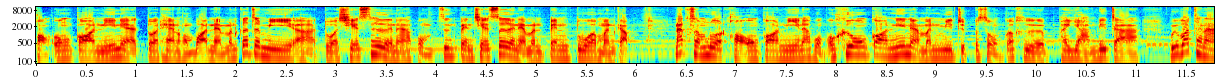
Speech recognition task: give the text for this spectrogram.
ขององค์กรนี้เนี่ยตัวแทนของบอสเนี่ยมันก็จะมีตัวเชสเซอร์นะครับผมซึ่งเป็นเชสเซอร์เนี่ยมันเป็นตัวเหมือนกับนักสำรวจขององค์กรนี้นะผมก็คือองค์กรนี้เนี่ยมันมีจุดประสงค์ก็คือพยายามที่จะวิวัฒนา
